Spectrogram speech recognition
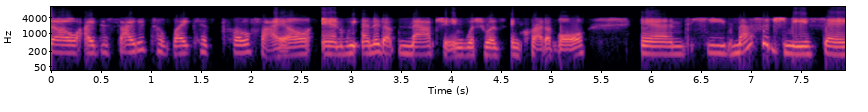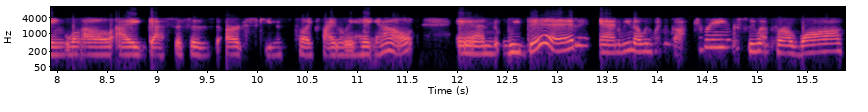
So I decided to like his profile and we ended up matching, which was incredible. And he messaged me saying, Well, I guess this is our excuse to like finally hang out. And we did. And, you know, we went and got drinks. We went for a walk.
